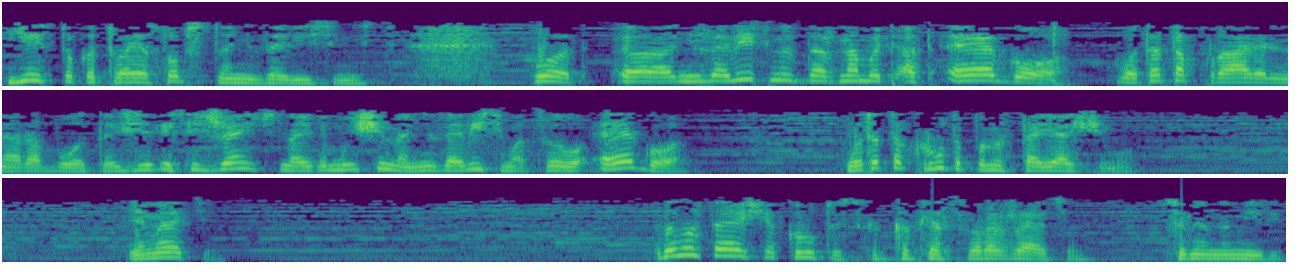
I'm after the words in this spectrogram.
Есть только твоя собственная независимость. Вот. Э, независимость должна быть от эго. Вот это правильная работа. Если, если женщина или мужчина независим от своего эго, вот это круто по-настоящему. Понимаете? Это настоящая крутость, как, как сейчас выражаются в современном мире.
